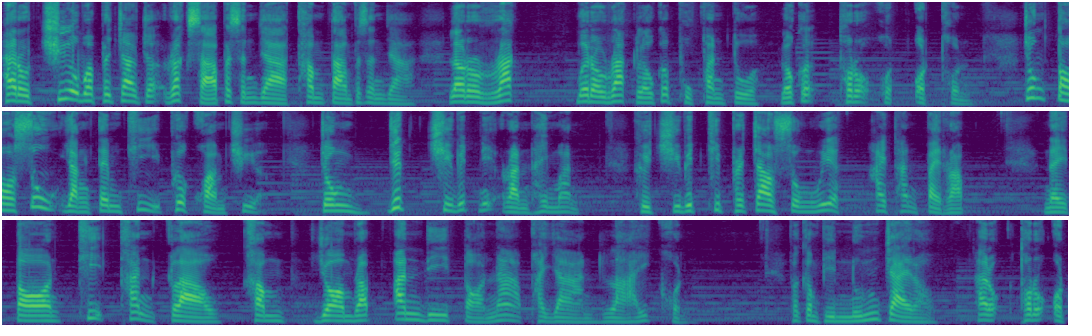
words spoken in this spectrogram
ให้เราเชื่อว่าพระเจ้าจะรักษาพระสัญญาทำตามพระสัญญา แล้วเรารักเมื่อเรารักเราก็ผูกพันตัว เราก็ทรหดอดทน จงต่อสู้อย่างเต็มที่เพื่อความเชื่อ จงยึดชีวิตนิรันดร์ให้มั่น คือชีวิตที่พระเจ้าทรงเรียกให้ท่านไปรับ ในตอนที่ท่านกล่าวคำยอมรับอันดีต่อหน้าพยานหลายคน พระคัมภีร์หนุนใจเราให้เราทรอด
